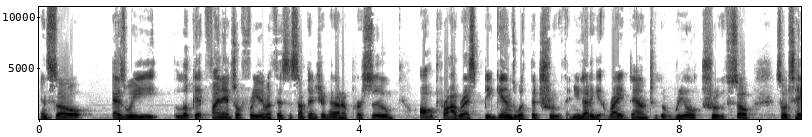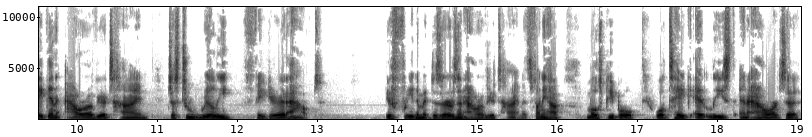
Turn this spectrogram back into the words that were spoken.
And so as we look at financial freedom, if this is something that you're going to pursue, all progress begins with the truth, and you got to get right down to the real truth. So, so take an hour of your time just to really figure it out your freedom. It deserves an hour of your time. It's funny how most people will take at least an hour to,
